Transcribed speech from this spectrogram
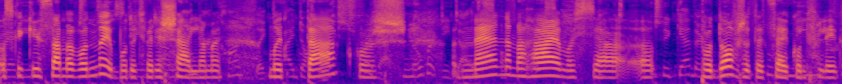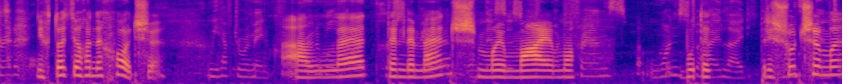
оскільки саме вони будуть вирішальними. Ми також не намагаємося е, продовжити цей конфлікт. Ніхто цього не хоче. Але тим не менш, ми маємо бути рішучими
